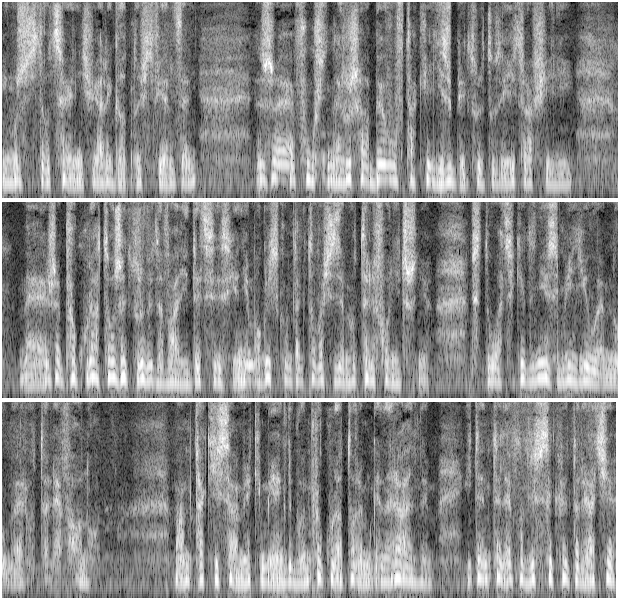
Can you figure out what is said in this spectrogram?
i możecie to ocenić, wiarygodność twierdzeń, że funkcjonariusze ABW w takiej liczbie, którzy tutaj trafili, że prokuratorzy, którzy wydawali decyzje, nie mogli skontaktować się ze mną telefonicznie w sytuacji, kiedy nie zmieniłem numeru telefonu. Mam taki sam, jaki miałem, gdy byłem prokuratorem generalnym. I ten telefon jest w sekretariacie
